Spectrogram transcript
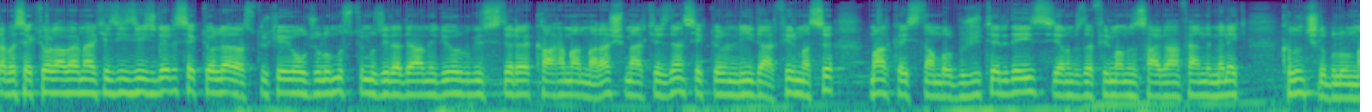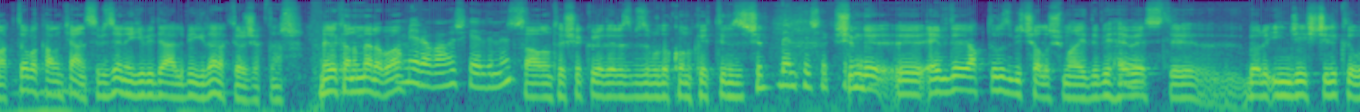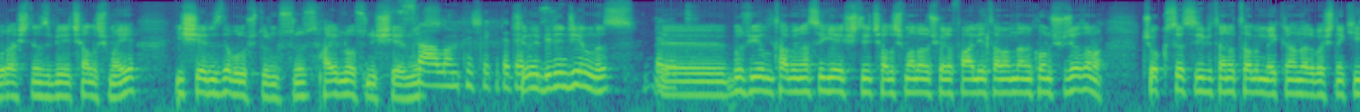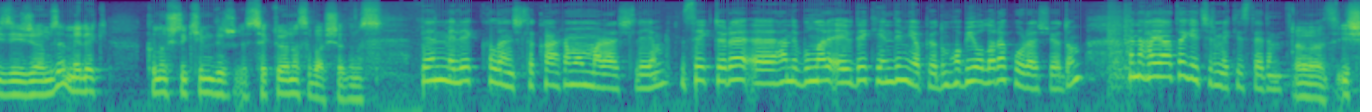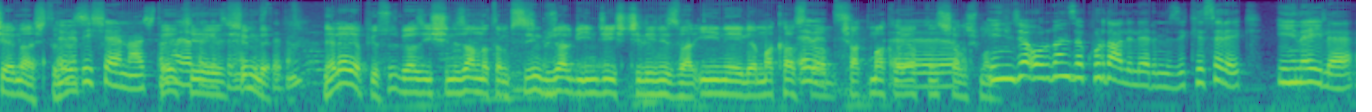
Merhaba Sektör Haber Merkezi izleyicileri. Sektörler arası Türkiye yolculuğumuz tüm hızıyla devam ediyor. Bugün sizlere Kahramanmaraş merkezden sektörün lider firması Marka İstanbul Bujiteri'deyiz. Yanımızda firmamızın sahibi hanımefendi Melek Kılınçlı bulunmakta. Bakalım kendisi bize ne gibi değerli bilgiler aktaracaklar. Melek Hanım merhaba. Merhaba, hoş geldiniz. Sağ olun, teşekkür ederiz bizi burada konuk ettiğiniz için. Ben teşekkür Şimdi ederim. e, evde yaptığınız bir çalışmaydı, bir hevesti, böyle ince işçilikle uğraştığınız bir çalışmayı iş yerinizde buluşturmuşsunuz. Hayırlı olsun iş yeriniz. Sağ olun, teşekkür ederiz. Şimdi birinci yılınız. Evet. E, bu yıl tabii nasıl geçti? Çalışmaları şöyle faaliyet alanlarını konuşacağız ama çok kısa sizi bir tanıtalım ekranları başındaki izleyicilerimize. Melek Kılıçlı kimdir? Sektöre nasıl başladınız? Ben Melek Kılınçlı, Kahramanmaraşlıyım. Sektöre e, hani bunları evde kendim yapıyordum, hobi olarak uğraşıyordum. Hani hayata geçirmek istedim. Evet, iş yerini açtınız. Evet, iş yerini açtım, hayata Peki geçirmek şimdi istedim. neler yapıyorsunuz? Biraz işinizi anlatalım. Sizin güzel bir ince işçiliğiniz var. İğneyle, makasla, Evet. çakmakla yaptığınız Ee, çalışmalar. İnce organize kurdalelerimizi keserek, iğneyle,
